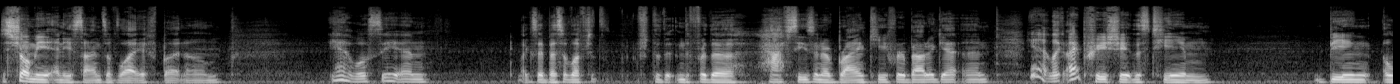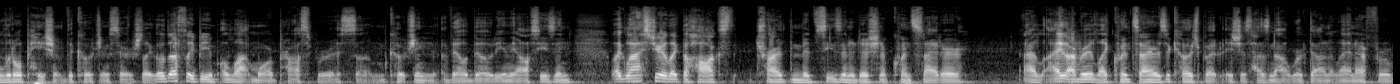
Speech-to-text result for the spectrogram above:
just show me any signs of life. But um, yeah, we'll see. And like I said, best of luck for the, for the half season of Brian Kiefer about to get. And yeah, like I appreciate this team being a little patient with the coaching search. Like there'll definitely be a lot more prosperous um, coaching availability in the offseason. Like last year, like the Hawks tried the mid-season edition of Quin Snyder. I, I really like Quin Snyder as a coach, but it just has not worked out in Atlanta for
